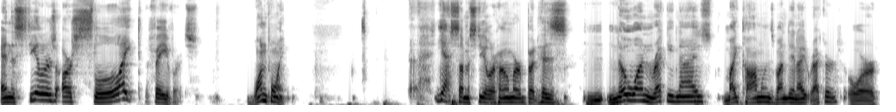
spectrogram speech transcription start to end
and the Steelers are slight favorites. One point. Uh, yes, I'm a Steeler homer, but has no one recognized Mike Tomlin's Monday night record? Or,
